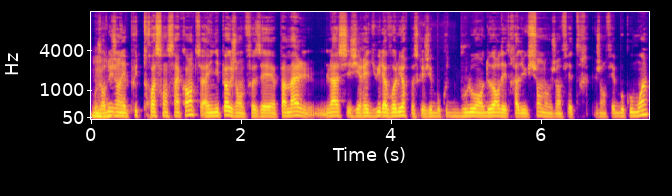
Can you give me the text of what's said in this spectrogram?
Mmh aujourd'hui, j'en ai plus de 350. À une époque, j'en faisais pas mal. Là, j'ai réduit la voilure parce que j'ai beaucoup de boulot en dehors des traductions, donc j'en fais tr j'en fais beaucoup moins.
